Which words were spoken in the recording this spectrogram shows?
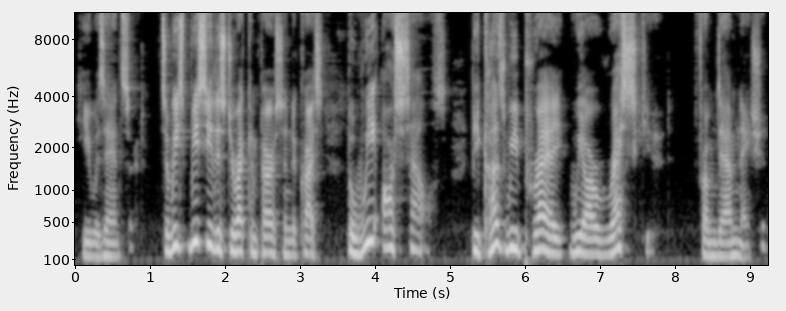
he was answered. So we, we see this direct comparison to Christ. But we ourselves, because we pray, we are rescued from damnation.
